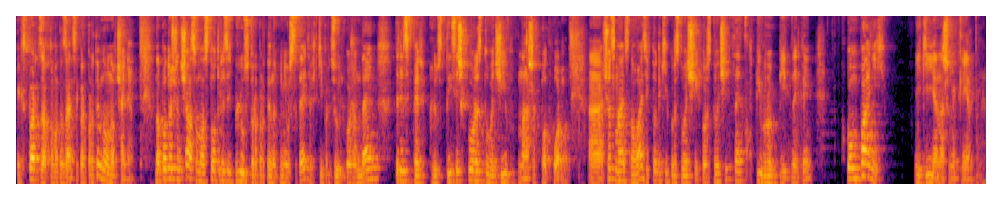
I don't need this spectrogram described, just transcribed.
експерт з автоматизації корпоративного навчання. На поточний час у нас 130 плюс корпоративних університетів, які працюють кожен день, 35 плюс тисяч користувачів наших платформ. Що це мається на увазі? Хто такі користувачі? Користувачі це співробітники компаній, які є нашими клієнтами.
